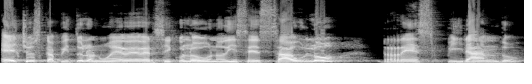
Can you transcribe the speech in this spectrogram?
Hechos capítulo 9, versículo 1 dice, Saulo respirando.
